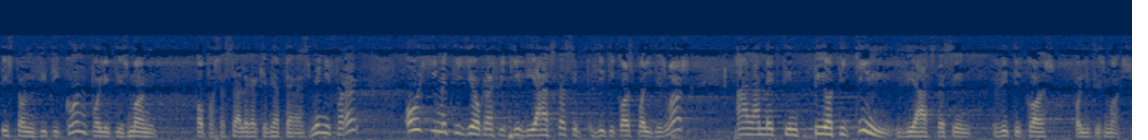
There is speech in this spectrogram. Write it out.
εις των δυτικών πολιτισμών όπως σας έλεγα και μια περασμένη φορά όχι με τη γεωγραφική διάσταση δυτικός πολιτισμός αλλά με την ποιοτική διάσταση δυτικός πολιτισμός.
